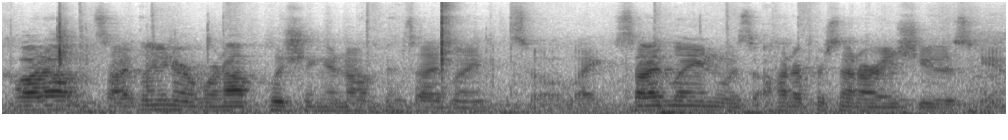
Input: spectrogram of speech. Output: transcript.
caught out in side lane or we're not pushing enough in side lane. So like side lane was 100% our issue this game.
